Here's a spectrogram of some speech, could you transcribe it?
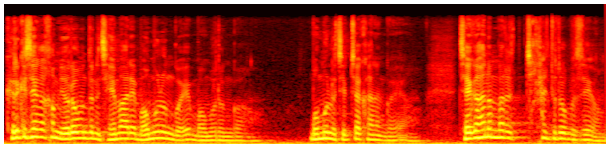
그렇게 생각하면 여러분들은 제 말에 머무는 거예요 머무른 거. 머물러 집착하는 거예요. 제가 하는 말을 잘 들어보세요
